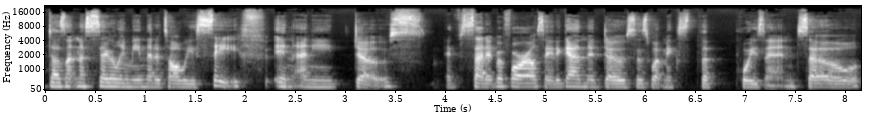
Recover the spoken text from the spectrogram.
doesn't necessarily mean that it's always safe in any dose. I've said it before, I'll say it again. The dose is what makes the poison. So,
